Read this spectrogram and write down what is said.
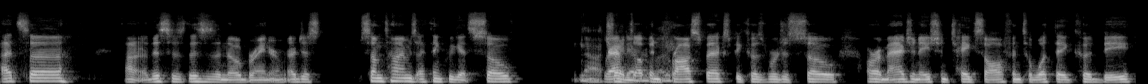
That's uh I don't know. This is this is a no-brainer. I just sometimes I think we get so no, wrapped up in prospects because we're just so our imagination takes off into what they could be.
